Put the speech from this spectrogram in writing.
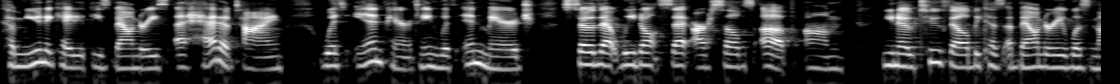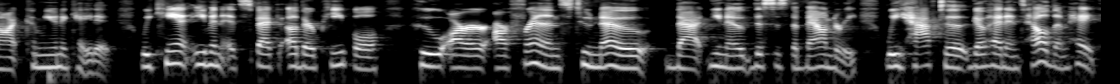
communicated these boundaries ahead of time within parenting, within marriage, so that we don't set ourselves up. Um, you know, to fail because a boundary was not communicated. We can't even expect other people who are our friends to know that, you know, this is the boundary. We have to go ahead and tell them, hey,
